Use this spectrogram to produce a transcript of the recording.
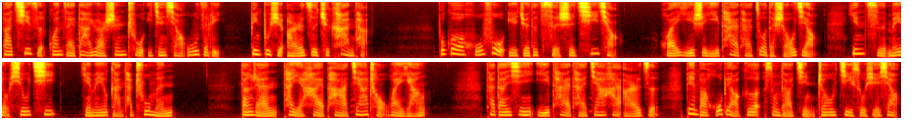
把妻子关在大院深处一间小屋子里，并不许儿子去看他。不过，胡父也觉得此事蹊跷，怀疑是姨太太做的手脚，因此没有休妻，也没有赶他出门。当然，他也害怕家丑外扬，他担心姨太太加害儿子，便把胡表哥送到锦州寄宿学校。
